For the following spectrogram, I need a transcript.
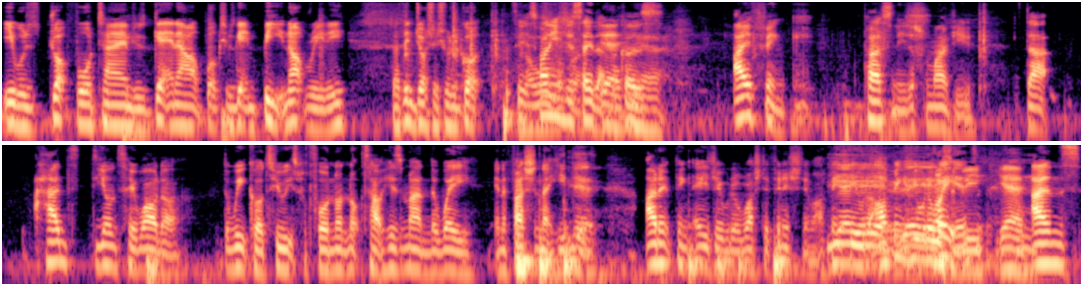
He was dropped four times. He was getting out box. He was getting beaten up really. So I think Joshua should have got. See, it's funny you should say that Yeah. because Yeah. I think, personally, just from my view, that had Deontay Wilder the week or two weeks before not knocked out his man the way in a fashion that he did, Yeah. I don't think AJ would have rushed to finish him. I think Yeah, he would. yeah, I think yeah, he would have Possibly, waited, yeah. Mm. and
